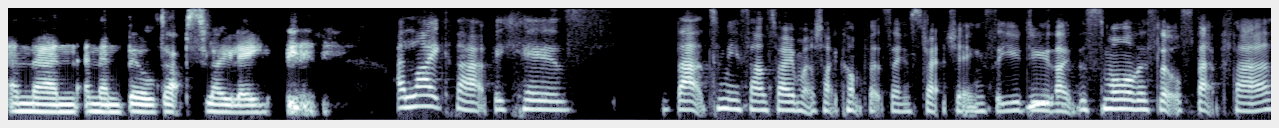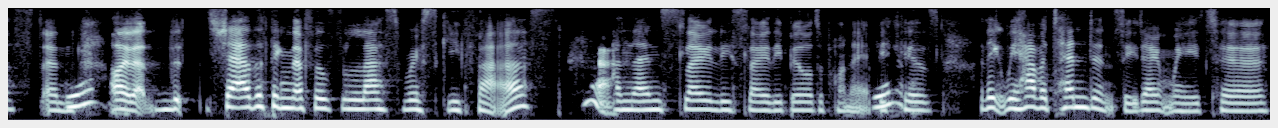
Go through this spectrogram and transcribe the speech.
and then and then build up slowly i like that because that to me sounds very much like comfort zone stretching so you do mm. like the smallest little step first and yeah. I like that the, share the thing that feels the less risky first yeah. and then slowly slowly build upon it yeah. because i think we have a tendency don't we to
